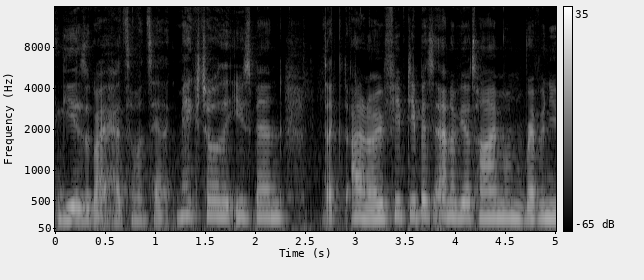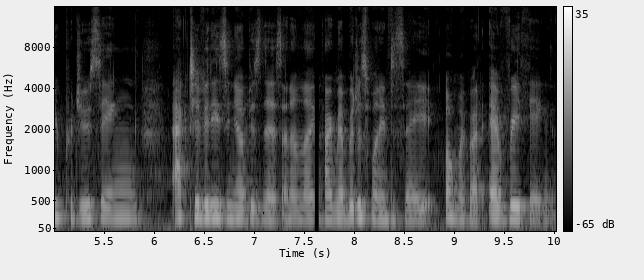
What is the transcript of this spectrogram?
years ago, I heard someone say, like, make sure that you spend like I don't know, 50% of your time on revenue producing activities in your business. And I'm like, I remember just wanting to say, oh my God, everything,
